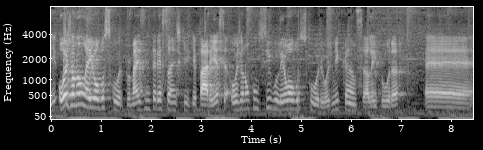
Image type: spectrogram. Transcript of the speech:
E hoje eu não leio o Augusto Cury, por mais interessante que, que pareça, hoje eu não consigo ler o Augusto Cury. Hoje me cansa a leitura é,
